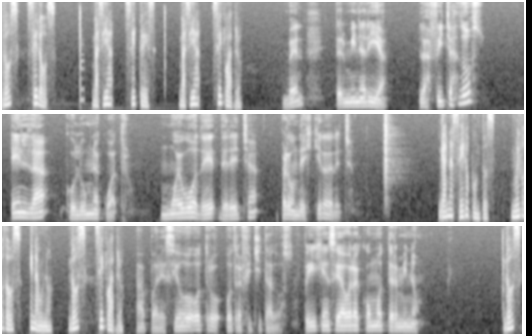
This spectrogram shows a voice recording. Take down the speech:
2, C2. Vacía, C3. Vacía. C4. ¿Ven? Terminaría las fichas 2 en la columna 4. Muevo de derecha, perdón, de izquierda a derecha. Gana 0 puntos. Nuevo 2 en A1. 2. C4. Apareció otro, otra fichita 2. Fíjense ahora cómo terminó. 2.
